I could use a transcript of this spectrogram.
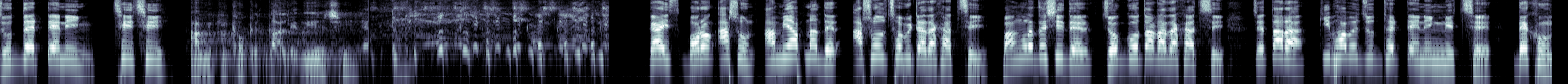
যুদ্ধের ট্রেনিং ছি ছি। আমি কি কাউকে গালি দিয়েছি? গাইস, বরং আসুন, আমি আপনাদের আসল ছবিটা দেখাচ্ছি, বাংলাদেশিদের যোগ্যতাটা দেখাচ্ছি, যে তারা কীভাবে যুদ্ধের ট্রেনিং নিচ্ছে। দেখুন।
